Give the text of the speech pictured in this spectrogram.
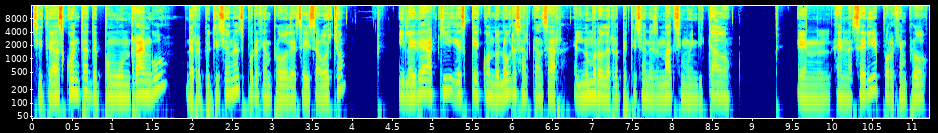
Si te das cuenta, te pongo un rango de repeticiones, por ejemplo, de 6 a 8. Y la idea aquí es que cuando logres alcanzar el número de repeticiones máximo indicado en, la serie, por ejemplo,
